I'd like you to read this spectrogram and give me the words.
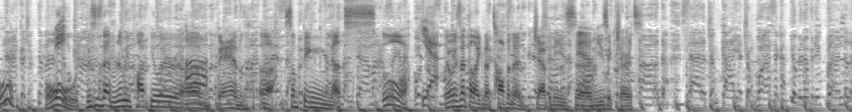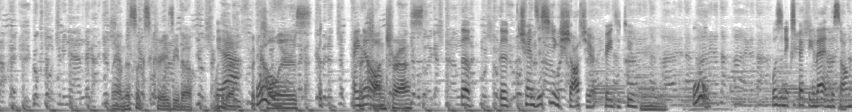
Ooh. Oh, this is that really popular uh, Ah. band, uh, something nuts. Ugh. Yeah. They're always at the like the top of the Japanese uh, Yeah. music charts. Man, this looks crazy though. Look Yeah. the, the colors, I the know. contrast. the the transitioning shots here are crazy too. Mm. Ooh. Wasn't expecting that in the song.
